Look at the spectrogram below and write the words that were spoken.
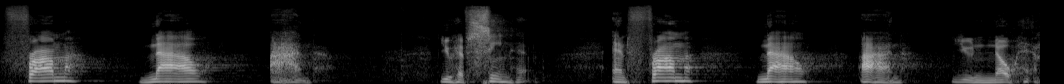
from now on, you have seen him. And from now on, you know him.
